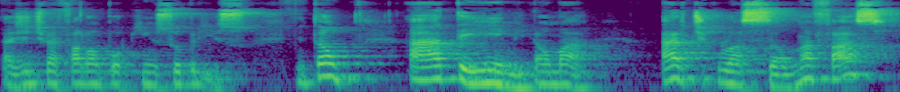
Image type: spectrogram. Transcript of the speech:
A gente vai falar um pouquinho sobre isso. Então, a ATM é uma articulação na face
